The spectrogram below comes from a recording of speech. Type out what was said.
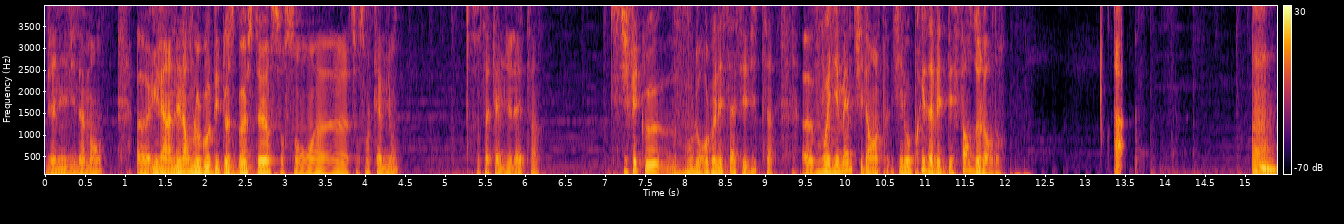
bien évidemment. Euh, il a un énorme logo des Ghostbusters sur son, sur son camion, sur sa camionnette. Ce qui fait que vous le reconnaissez assez vite. Euh, vous voyez même qu'il est, aux prises avec des forces de l'ordre. Hmm.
